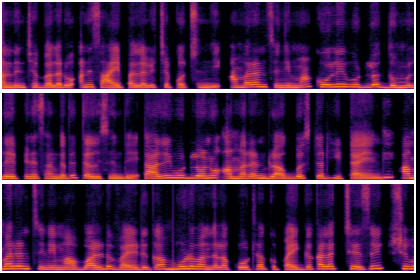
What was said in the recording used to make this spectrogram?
అందించగలరు అని సాయి పల్లవి చెప్పొచ్చింది అమరన్ సినిమా కోలీవుడ్లో దుమ్ము లేపిన సంగతి తెలిసిందే. టాలీవుడ్ లోను అమరన్ బ్లాక్ బస్టర్ హిట్ అయింది. అమరన్ సినిమా వరల్డ్ వైడ్ ఏడుగా మూడు వందల కోట్లకు పైగా కలెక్ట్ చేసి శివ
